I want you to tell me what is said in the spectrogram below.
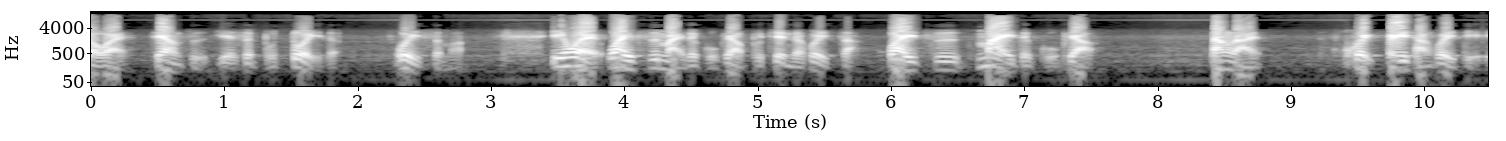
各位这样子也是不对的。为什么？因为外资买的股票不见得会涨，外资卖的股票当然会非常会跌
